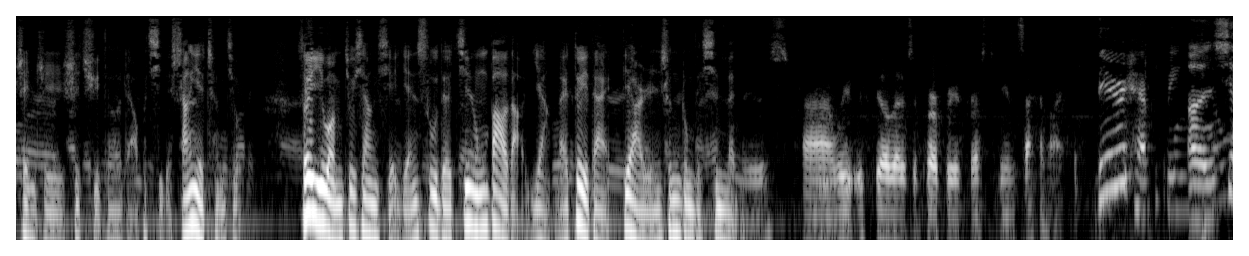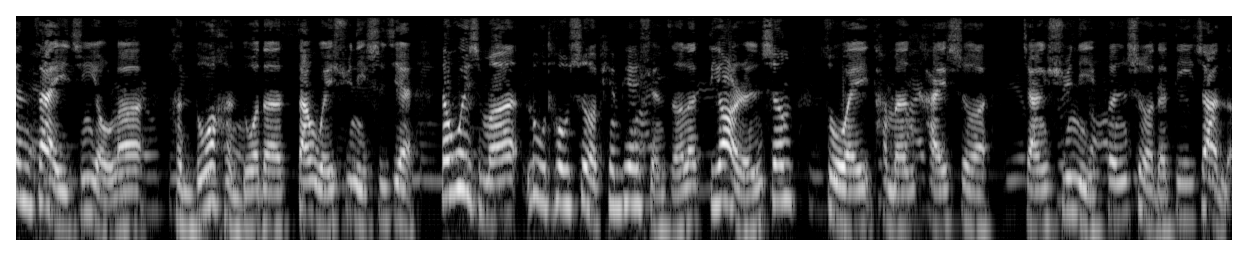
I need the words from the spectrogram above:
甚至是取得了不起的商业成就。所以，我们就像写严肃的金融报道一样来对待第二人生中的新闻。嗯，现在已经有了很多很多的三维虚拟世界，那为什么路透社偏偏选择了第二人生作为他们开设将虚拟分社的第一站呢？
